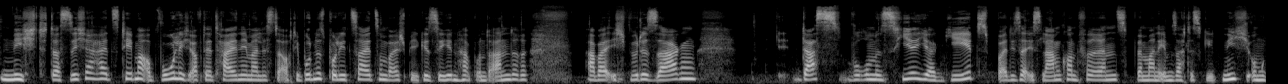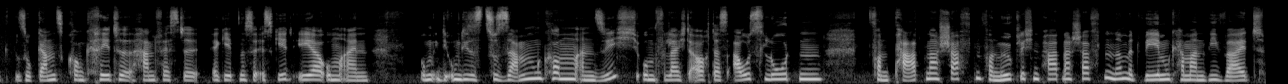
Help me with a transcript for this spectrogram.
nicht das Sicherheitsthema, obwohl ich auf der Teilnehmerliste auch die Bundespolizei zum Beispiel gesehen habe und andere. Aber ich würde sagen, das, worum es hier ja geht bei dieser Islamkonferenz, wenn man eben sagt, es geht nicht um so ganz konkrete, handfeste Ergebnisse, es geht eher um ein um, um dieses Zusammenkommen an sich, um vielleicht auch das Ausloten von Partnerschaften, von möglichen Partnerschaften. Ne? Mit wem kann man wie weit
